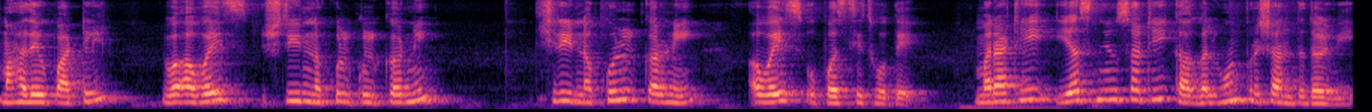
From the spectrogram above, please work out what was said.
महादेव पाटील व अवैस श्री नकुल कुलकर्णी श्री नकुल कर्णी अवैस उपस्थित होते. मराठी यस न्यूजसाठी कागलहून प्रशांत दळवी.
